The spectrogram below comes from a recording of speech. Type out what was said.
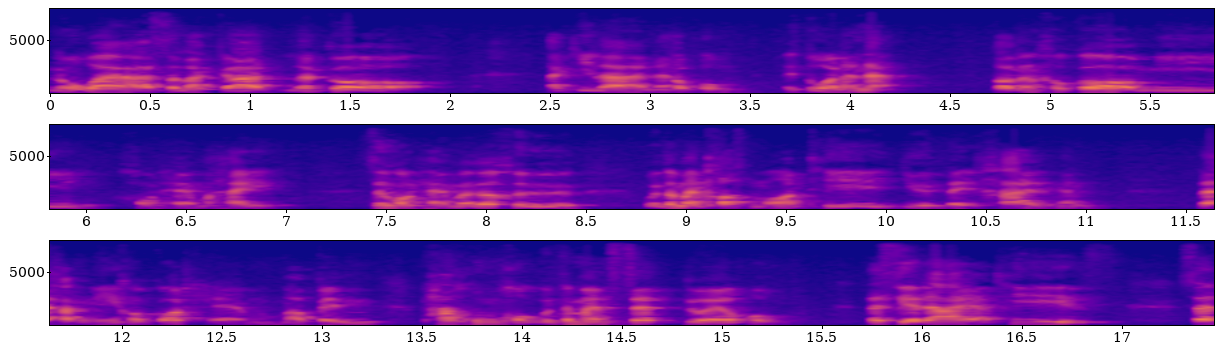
โนวาสลากัสแล้วก็อากิล่านะครับผมไอตัวนั้นน่ะตอนนั้นเขาก็มีของแถมมาให้ ซึ่งของแถมมันก็คืออุลตร้าแมนคอสมอสที่ยืนเตะท่าอย่างนั้น และครั้งนี้เขาก็แถมมาเป็นผ้าคลุมของอุลตร้าแมนเซตด้วยครับผม แต่เสียดายอะที่เซต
